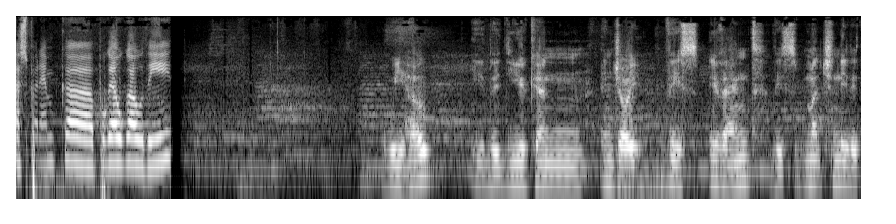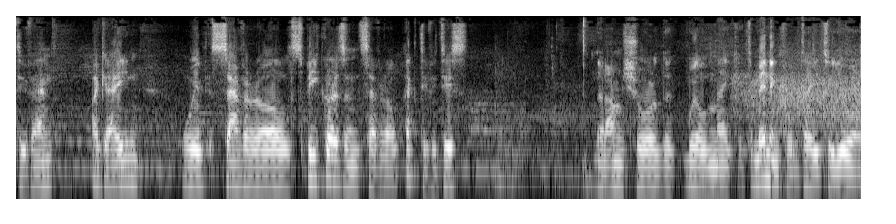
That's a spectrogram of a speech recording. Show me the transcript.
Esperem que pugueu gaudir we hope that you can enjoy this event, this much needed event, again with several speakers and several activities that I'm sure that will make it a meaningful day to you all.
